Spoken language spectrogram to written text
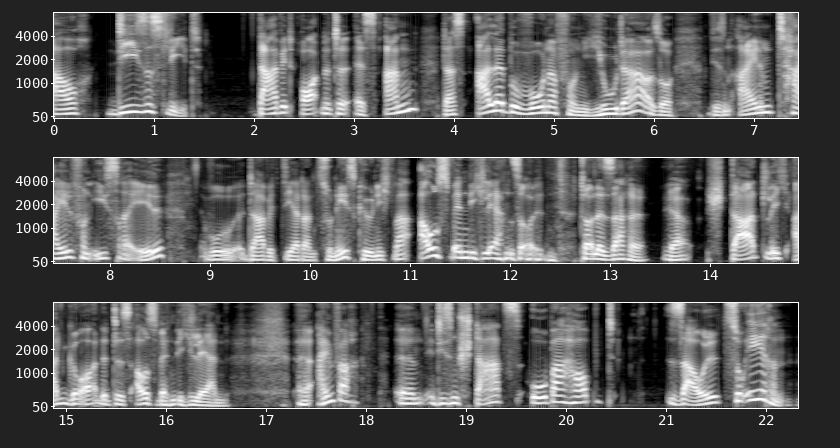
auch dieses Lied. David ordnete es an, dass alle Bewohner von Juda, also diesem einen Teil von Israel, wo David ja dann zunächst König war, auswendig lernen sollten. Tolle Sache, ja, staatlich angeordnetes Auswendiglernen. Äh, einfach äh, diesem Staatsoberhaupt Saul zu ehren.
